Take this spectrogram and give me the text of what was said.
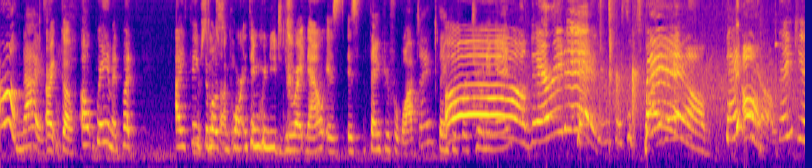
Oh, nice. All right, go. Oh, wait a minute. But I think the most talking. important thing we need to do right now is is thank you for watching. Thank you for tuning in. Oh, there it Thank you for subscribing. Bam! Thank Oh, you. thank you.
